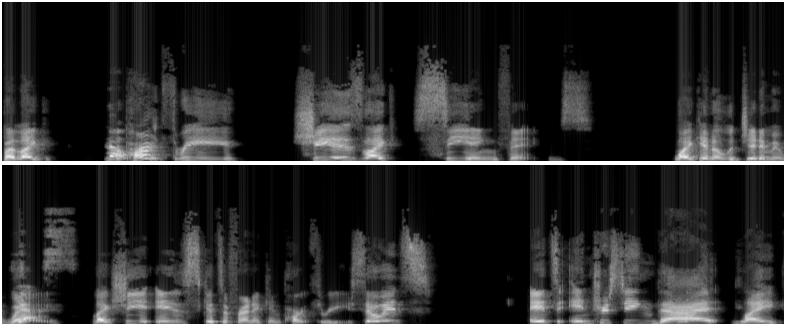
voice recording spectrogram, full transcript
But like No. part three, she is like seeing things. Like in a legitimate way. Yes. Like she is schizophrenic in part three. So it's it's interesting that like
